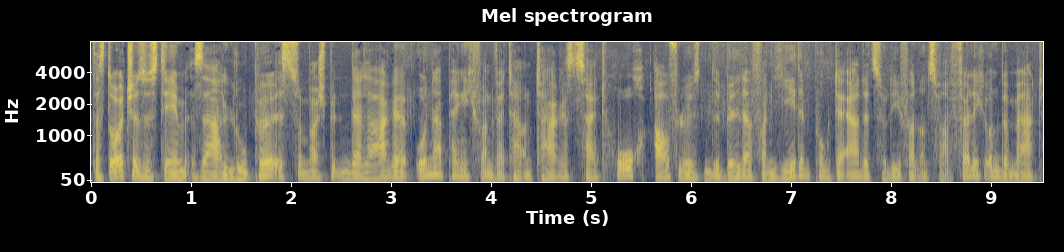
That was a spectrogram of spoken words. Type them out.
Das deutsche System Saar-Lupe ist zum Beispiel in der Lage, unabhängig von Wetter und Tageszeit hochauflösende Bilder von jedem Punkt der Erde zu liefern und zwar völlig unbemerkt.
